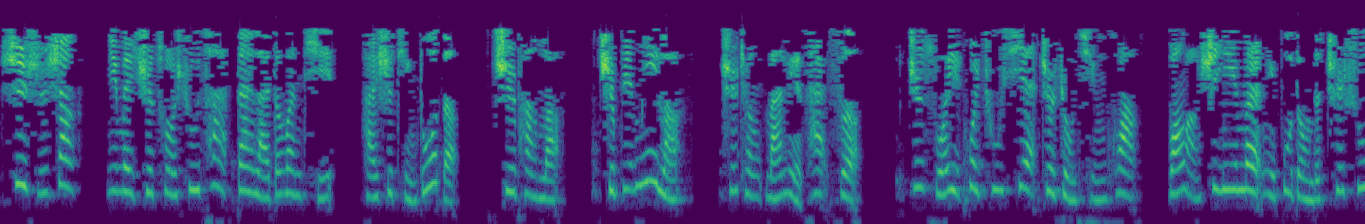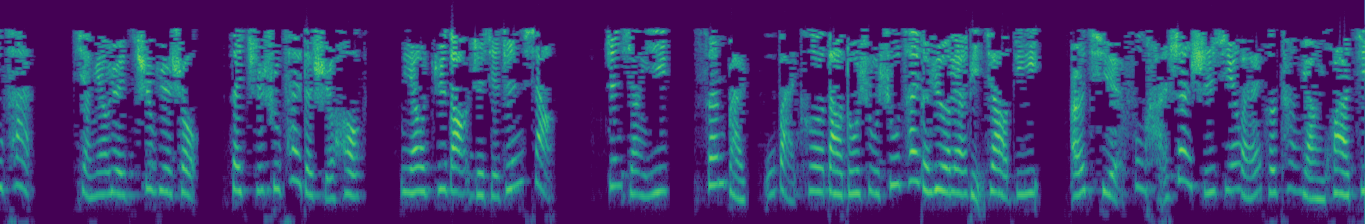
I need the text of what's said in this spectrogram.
事实上，因为吃错蔬菜带来的问题还是挺多的。吃胖了，吃便秘了，吃成满脸菜色。之所以会出现这种情况，往往是因为你不懂得吃蔬菜，想要越吃越瘦。在吃蔬菜的时候，你要知道这些真相。真相一：三百五百克，大多数蔬菜的热量比较低，而且富含膳食纤维和抗氧化剂、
